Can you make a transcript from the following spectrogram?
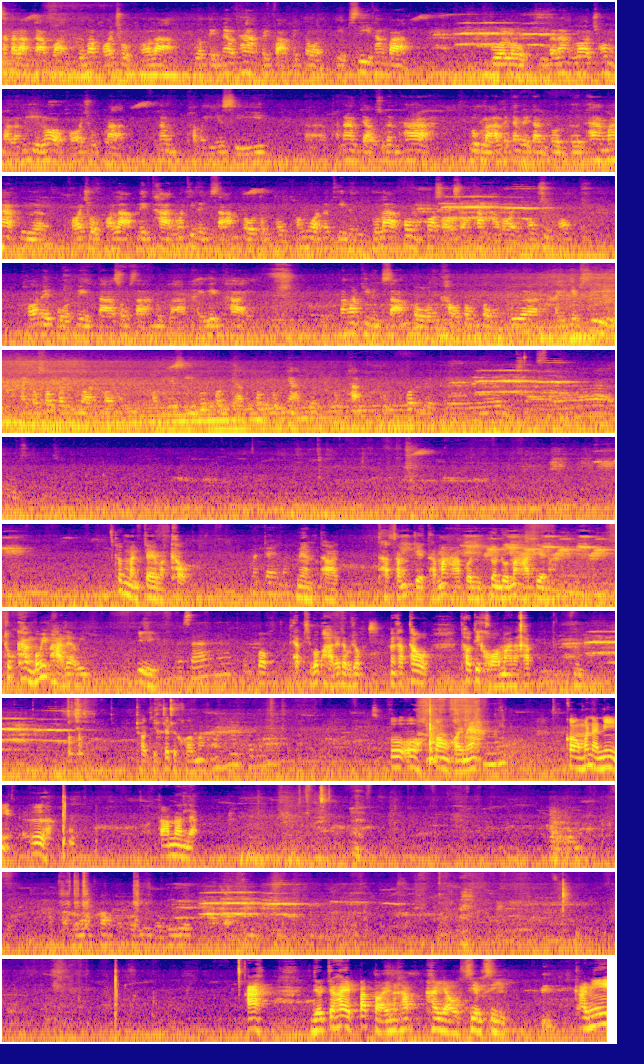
สักการะกราบไหว้เพื่อมาขอโชคขอลาภเพื่อเป็นแนวทางไปฝากไปตอนเอฟซีทั้งบ้าน ทั่วโลกที่กำลังรอช่องบารมีรอขอโชคลาภนั่พระเยสีพระนางเจ้าสุนันทาลูกหลานแต่จังใดดันตนเดินทางมากเพื่อขอโชคขอลาบเลขทานวันที่หนึ่งสามโตตรงๆของงวดนาทีหนึ่งตุลาคมพศสองพันห้าร้อยหกสิบหกขอได้โปรดเมตตาสงสารลูกหลานให้เลขไทายรางวัลที่หนึ่งสามโตให้เขาตรงๆ เพื่อให้เอฟซีให้ประสบบริกรของของเอซีทุกคนอย่างทุกทุกอยางทุกท่าน กคนเลยเถิดสาธุก็มั่นใจว่าเขามันใจปะแม่นถ้าถ้าสังเกตถ้ามาหาคนโดนโดนมาหาเทียนะทุกครั้งบ่มีผ่านเลยอะวินอีหลีไม่ทราบอกแทบสิบ่ผ่านเลยท่านผู้ชมนะครับ เท่าเท่าที่ขอมานะครับอืมเท่าที่เคยไปขอมา โอ้โอ้กล้องคอยไหมกล้องมันอันนี้ เออ ตามนั่นแหละอะ เดี๋ยวจะให้ป้าต่อยนะครับเขย่า CMC อันนี้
